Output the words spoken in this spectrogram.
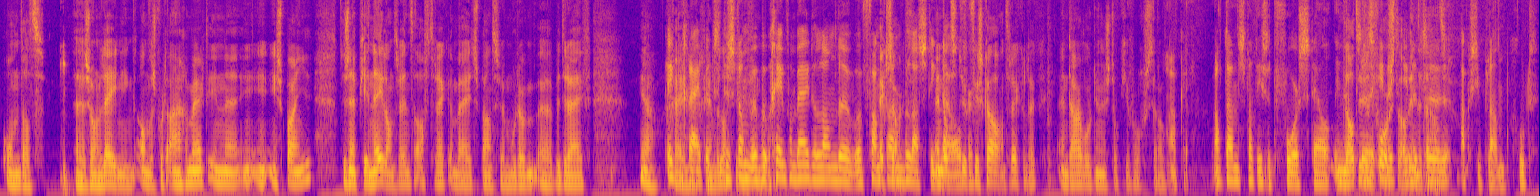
omdat zo'n lening anders wordt aangemerkt in, in, in, Spanje. Dus dan heb je in Nederland renteaftrek en bij het Spaanse moederbedrijf... Ja, ik geen, begrijp geen het. Dus dan geen van beide landen vangt exact. dan belasting En dat daarover. is natuurlijk fiscaal aantrekkelijk. En daar wordt nu een stokje voor gestoken. Oké. Okay. Althans, dat is het voorstel in dat het, is het, voorstel, in het, in het uh, actieplan. Goed.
